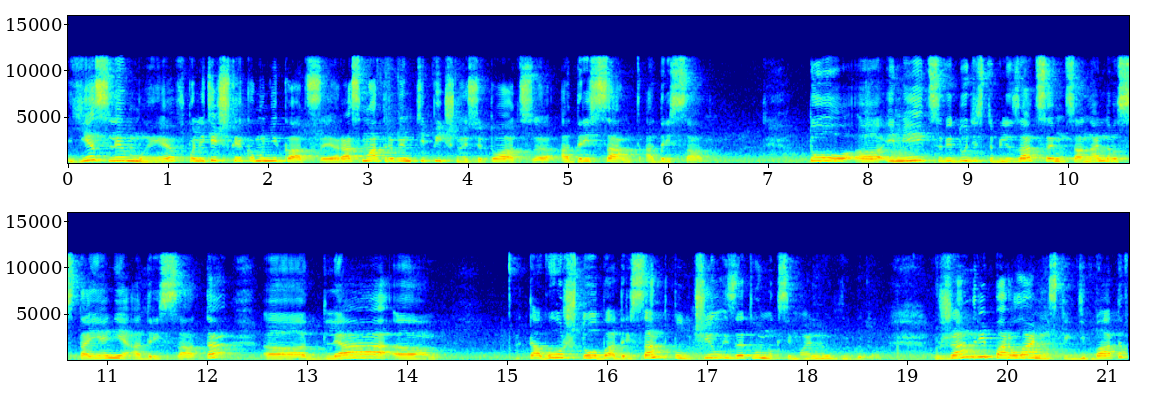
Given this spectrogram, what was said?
Если мы в политической коммуникации рассматриваем типичную ситуацию адресант-адресат, то э, имеется в виду дестабилизация эмоционального состояния адресата э, для э, того, чтобы адресант получил из этого максимальную выгоду. В жанре парламентских дебатов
